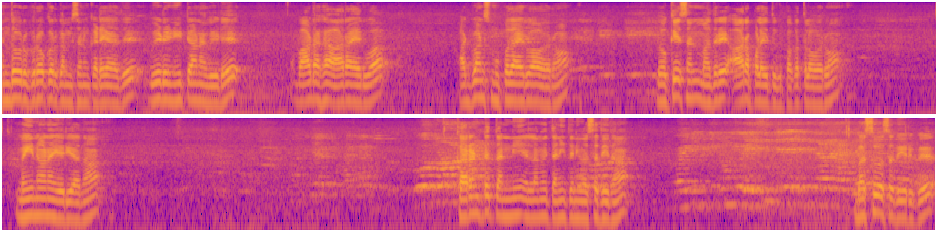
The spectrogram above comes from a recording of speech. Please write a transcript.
எந்த ஒரு புரோக்கர் கமிஷனும் கிடையாது. வீடு நீட்டான வீடு. வாடகை ஆறாயிரரூவா. அட்வான்ஸ் முப்பதாயிரரூவா வரும். லொக்கேஷன் மதுரை ஆரப்பாளையத்துக்கு பக்கத்தில் வரும். மெயினான ஏரியா தான். கரண்ட்டு தண்ணி எல்லாமே தனித்தனி வசதி தான். பஸ் வசதி இருக்குது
